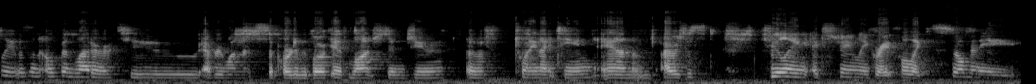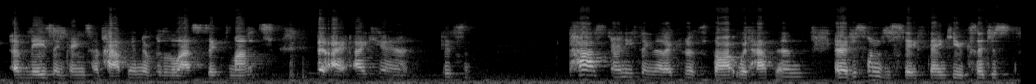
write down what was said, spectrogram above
actually it was an open letter to everyone that supported the book. It launched in June of 2019, and I was just feeling extremely grateful. Like so many amazing things have happened over the last six months that I, I can't. It's past anything that I could have thought would happen, and I just wanted to say thank you because I just,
